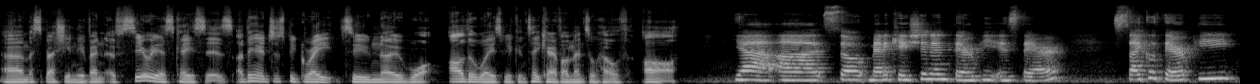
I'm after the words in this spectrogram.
um, especially in the event of serious cases, I think it'd just be great to know what other ways we can take care of our mental health are. Yeah, uh, so medication and therapy is there. Psychotherapy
